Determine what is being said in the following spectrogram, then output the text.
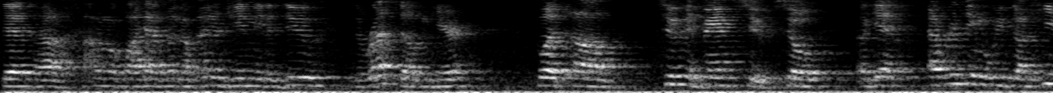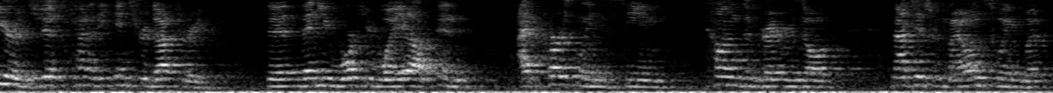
that uh, I don't know if I have enough energy in me to do the rest of them here, but um, to advance to. So again, everything that we've done here is just kind of the introductory. The, then you work your way up, and I personally have seen tons of great results, not just with my own swing, but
